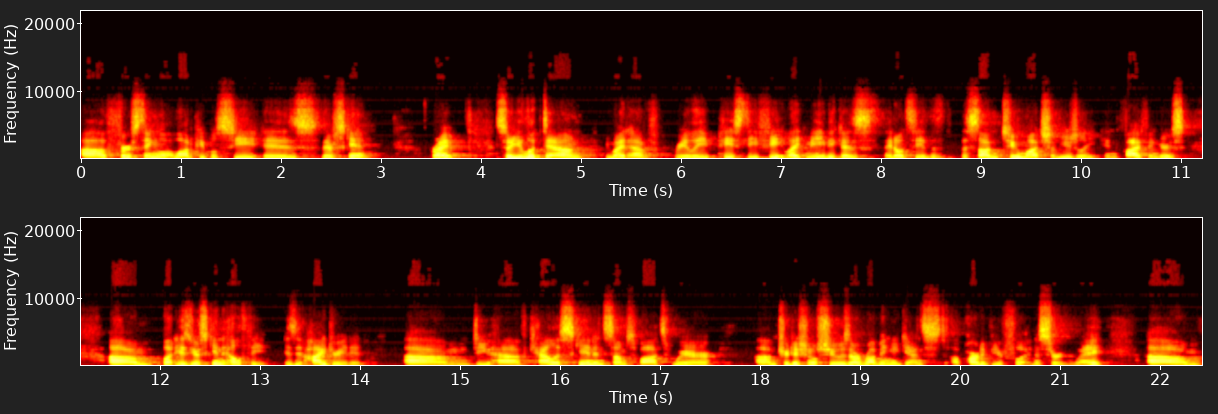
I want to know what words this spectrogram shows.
uh, first thing a lot of people see is their skin, right? So you look down, you might have really pasty feet like me because they don't see the, the sun too much. I'm usually in five fingers. Um, but is your skin healthy? Is it hydrated? Um, do you have callous skin in some spots where um, traditional shoes are rubbing against a part of your foot in a certain way? Um,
